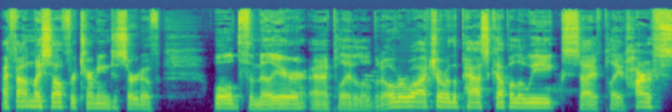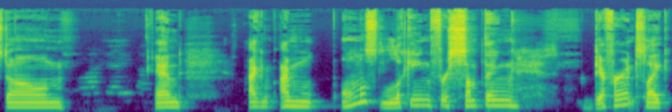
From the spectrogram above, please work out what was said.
I found myself returning to sort of old familiar. I played a little bit of Overwatch over the past couple of weeks. I've played Hearthstone, and I'm I'm almost looking for something different. Like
